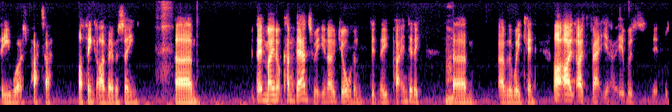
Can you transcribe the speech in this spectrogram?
the worst putter I think I've ever seen. Um, that may not come down to it. You know, Jordan didn't need putting, did he? No. Um, over the weekend, I, I, I you know, it was, it was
